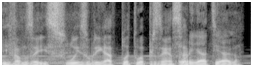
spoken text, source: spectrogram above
E vamos a isso. Luís, obrigado pela tua presença. Obrigado, Tiago.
